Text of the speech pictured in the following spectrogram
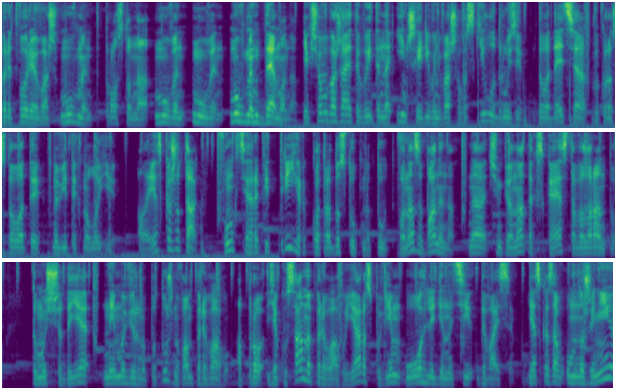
перетворює ваш мувмент просто на мувен мувен мувмент демона. Якщо ви бажаєте вийти на інший рівень вашого скілу, друзі, доведеться використовувати нові технології. Але я скажу так: функція Rapid Trigger, котра доступна тут, вона забанена на чемпіонатах з КС та Valorant. Тому що дає неймовірно потужну вам перевагу. А про яку саме перевагу я розповім у огляді на ці девайси. Я сказав у множині,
